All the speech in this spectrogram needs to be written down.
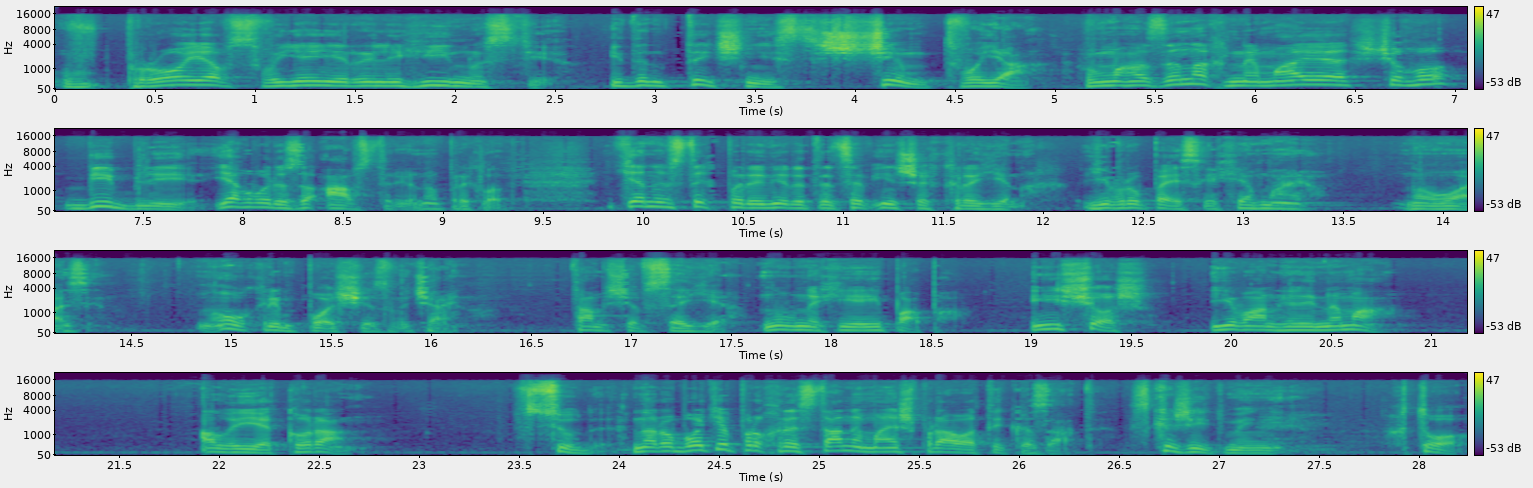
в прояв своєї релігійності, ідентичність з чим твоя. В магазинах немає з чого Біблії. Я говорю за Австрію, наприклад. Я не встиг перевірити це в інших країнах. Європейських я маю на увазі. Ну, окрім Польщі, звичайно. Там ще все є. Ну, в них є і папа. І що ж, Євангелій нема, але є Коран. Всюди. На роботі про Христа не маєш права ти казати. Скажіть мені, хто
